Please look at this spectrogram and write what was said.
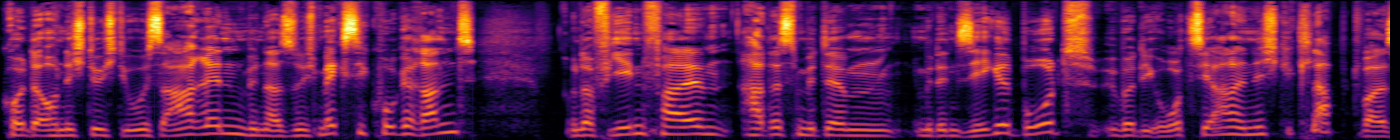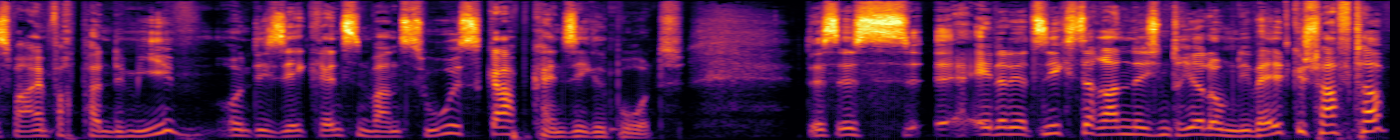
konnte auch nicht durch die USA rennen, bin also durch Mexiko gerannt. Und auf jeden Fall hat es mit dem, mit dem Segelboot über die Ozeane nicht geklappt, weil es war einfach Pandemie und die Seegrenzen waren zu, es gab kein Segelboot. Das ist, erinnert jetzt nichts daran, dass ich einen Triathlon um die Welt geschafft habe,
